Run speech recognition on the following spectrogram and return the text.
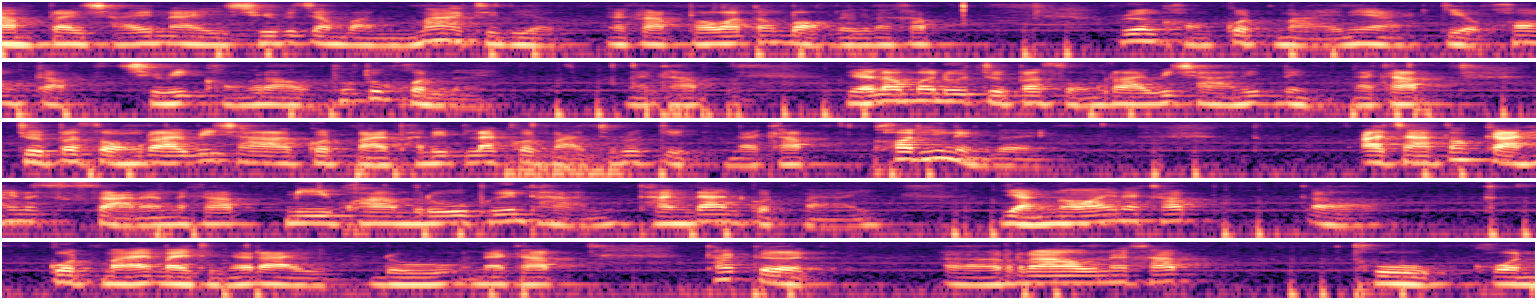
นำไปใช้ในชีวิตประจำวันมากทีเดียวนะครับ เพราะว่าต้องบอกเลยนะครับ เรื่องของกฎหมายเนี่ยเกี่ยวข้องกับชีวิตของเราทุกๆ คนเลยนะครับ เดี๋ยวเรามาดูจุดประสงค์รายวิชานิดหนึ่งนะครับ จุดประสงค์รายวิชากฎหมายพาณิชย์และกฎหมายธุรกิจนะครับ ข้อที่ 1 เลย อาจารย์ต้องการให้นักศึกษานั้นนะครับ มีความรู้พื้นฐานทางด้านกฎหมาย อย่างน้อยนะครับกฎหมายหมายถึงอะไรรู้นะครับ ถ้าเกิดเรานะครับถูกคน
